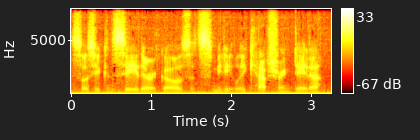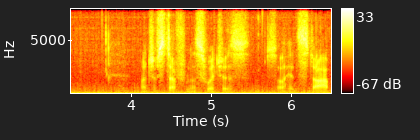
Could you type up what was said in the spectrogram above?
So as you can see, there it goes. It's immediately capturing data bunch of stuff from the switches. So I'll hit stop.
